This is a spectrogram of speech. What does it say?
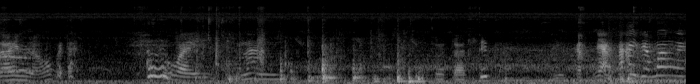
Đây mình nấu cái ta. Quay lăn. Tôi ta tiếp. Cắt nhà thái ra măng.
